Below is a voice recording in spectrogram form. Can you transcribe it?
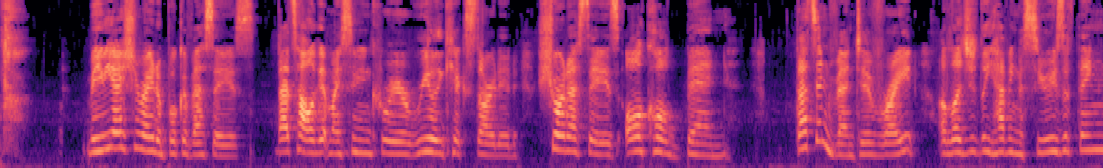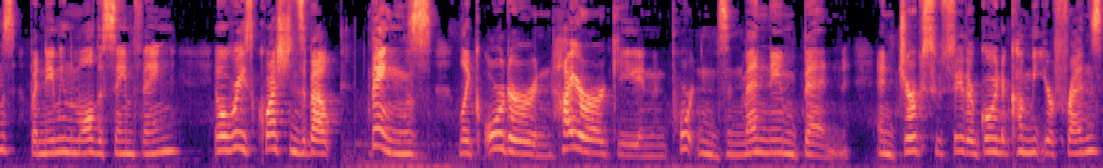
Maybe I should write a book of essays. That's how I'll get my singing career really kick-started. Short essays, all called Ben. That's inventive, right? Allegedly having a series of things, but naming them all the same thing. It'll raise questions about things, like order and hierarchy and importance and men named Ben. And jerks who say they're going to come meet your friends,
